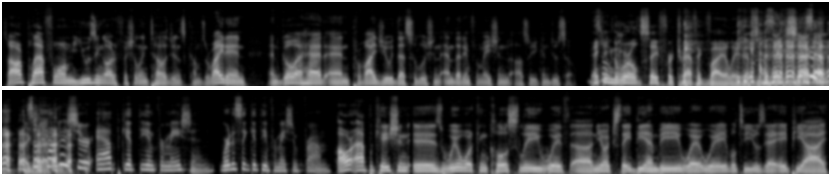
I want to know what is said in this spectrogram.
So our platform using artificial intelligence comes right in and go ahead and provide you with that solution and that information uh, so you can do so. Making the world safe for traffic violators. exactly. exactly. So how does your app get the information? Where does it get the information from? Our application is we're working closely with uh, New York State DMV where we're able to use their API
